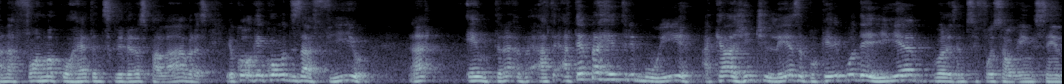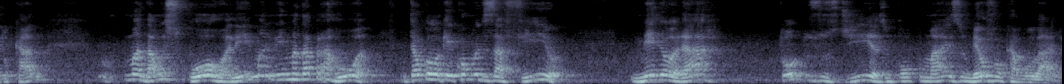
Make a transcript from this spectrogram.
na forma correta de escrever as palavras. Eu coloquei como desafio tá? entrar, até, até para retribuir aquela gentileza, porque ele poderia, por exemplo, se fosse alguém sem educado, mandar um esporro ali e mandar para a rua. Então eu coloquei como desafio melhorar todos os dias um pouco mais o meu vocabulário.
